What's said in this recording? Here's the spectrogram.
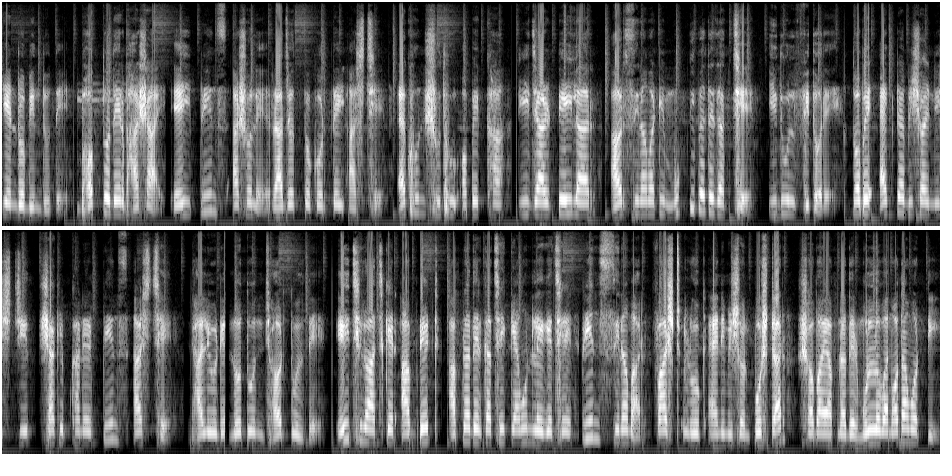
কেন্দ্রবিন্দুতে। ভক্তদের ভাষায় এই প্রিন্স আসলে রাজত্ব করতেই আসছে। এখন শুধু অপেক্ষা টিজার টেইলার আর সিনেমাটি মুক্তি পেতে যাচ্ছে ঈদুল ফিতরে। তবে একটা বিষয় নিশ্চিত, শাকিব খানের প্রিন্স আসছে ঢালিউডে নতুন ঝড় তুলতে। এই ছিল আজকের আপডেট। আপনাদের কাছে কেমন লেগেছে প্রিন্স সিনেমার ফার্স্ট লুক অ্যানিমেশন পোস্টার? সবাই আপনাদের মূল্যবান মতামতটি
